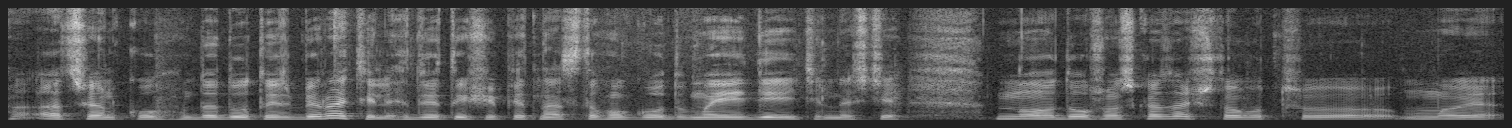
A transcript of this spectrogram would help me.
оценку дадут избиратели 2015 году моей деятельности, но должен сказать, что вот э, мы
